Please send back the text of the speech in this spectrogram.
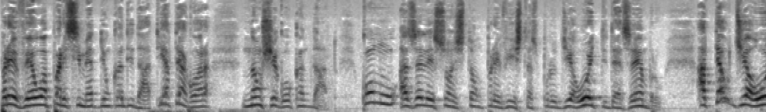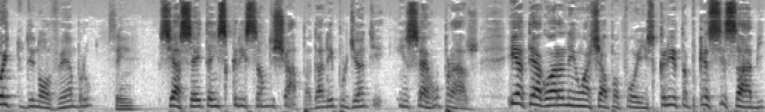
prevê o aparecimento de um candidato. E até agora não chegou candidato. Como as eleições estão previstas para o dia 8 de dezembro, até o dia 8 de novembro Sim. Se aceita a inscrição de chapa. Dali por diante encerra o prazo. E até agora nenhuma chapa foi inscrita, porque se sabe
